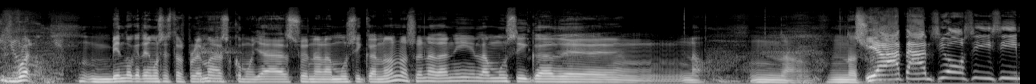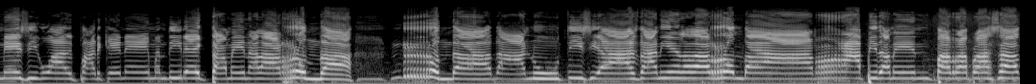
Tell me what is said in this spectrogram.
y Bueno, viendo que tenemos estos problemas, como ya suena la música, ¿no? ¿No suena, Dani, la música de...? No, no, no I suena. atenció, sí, sí, m'és igual perquè anem directament a la ronda. Ronda de notícies. Daniel a la ronda ràpidament per repassar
